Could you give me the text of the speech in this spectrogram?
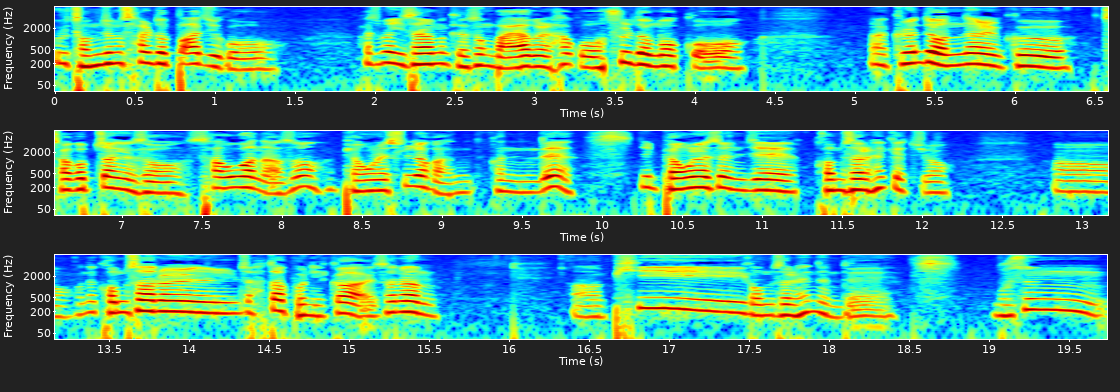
그리고 점점 살도 빠지고 하지만 이 사람은 계속 마약을 하고 술도 먹고 아, 그런데 어느 날 그 작업장에서 사고가 나서 병원에 실려갔는데 병원에서 이제 검사를 했겠죠. 어 근데 검사를 이제 하다 보니까 이 사람 어, 피 검사를 했는데 무슨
